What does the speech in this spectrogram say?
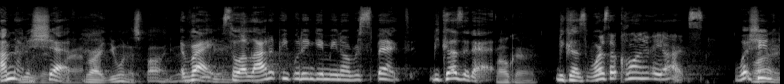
I'm not a chef. Right, you in a spot. You in Right. beauty So a lot of people didn't give me no respect because of that. okay. Because where's her culinary arts? What she Right.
